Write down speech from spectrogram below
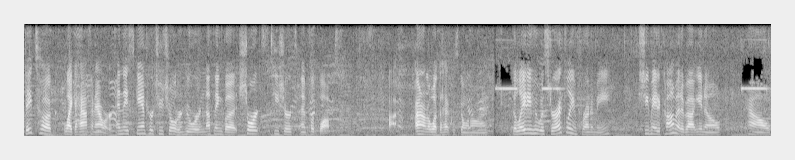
they took like a half an hour and they scanned her two children who were nothing but shorts, t-shirts, and flip-flops. I, I don't know what the heck was going on. The lady who was directly in front of me, she made a comment about, you know, how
